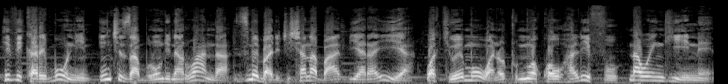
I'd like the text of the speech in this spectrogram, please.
Hivi karibuni nchi za Burundi na Rwanda zimebadilishana baadhi ya raia, wakiwemo wanaotumiwa kwa uhalifu na wengine.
